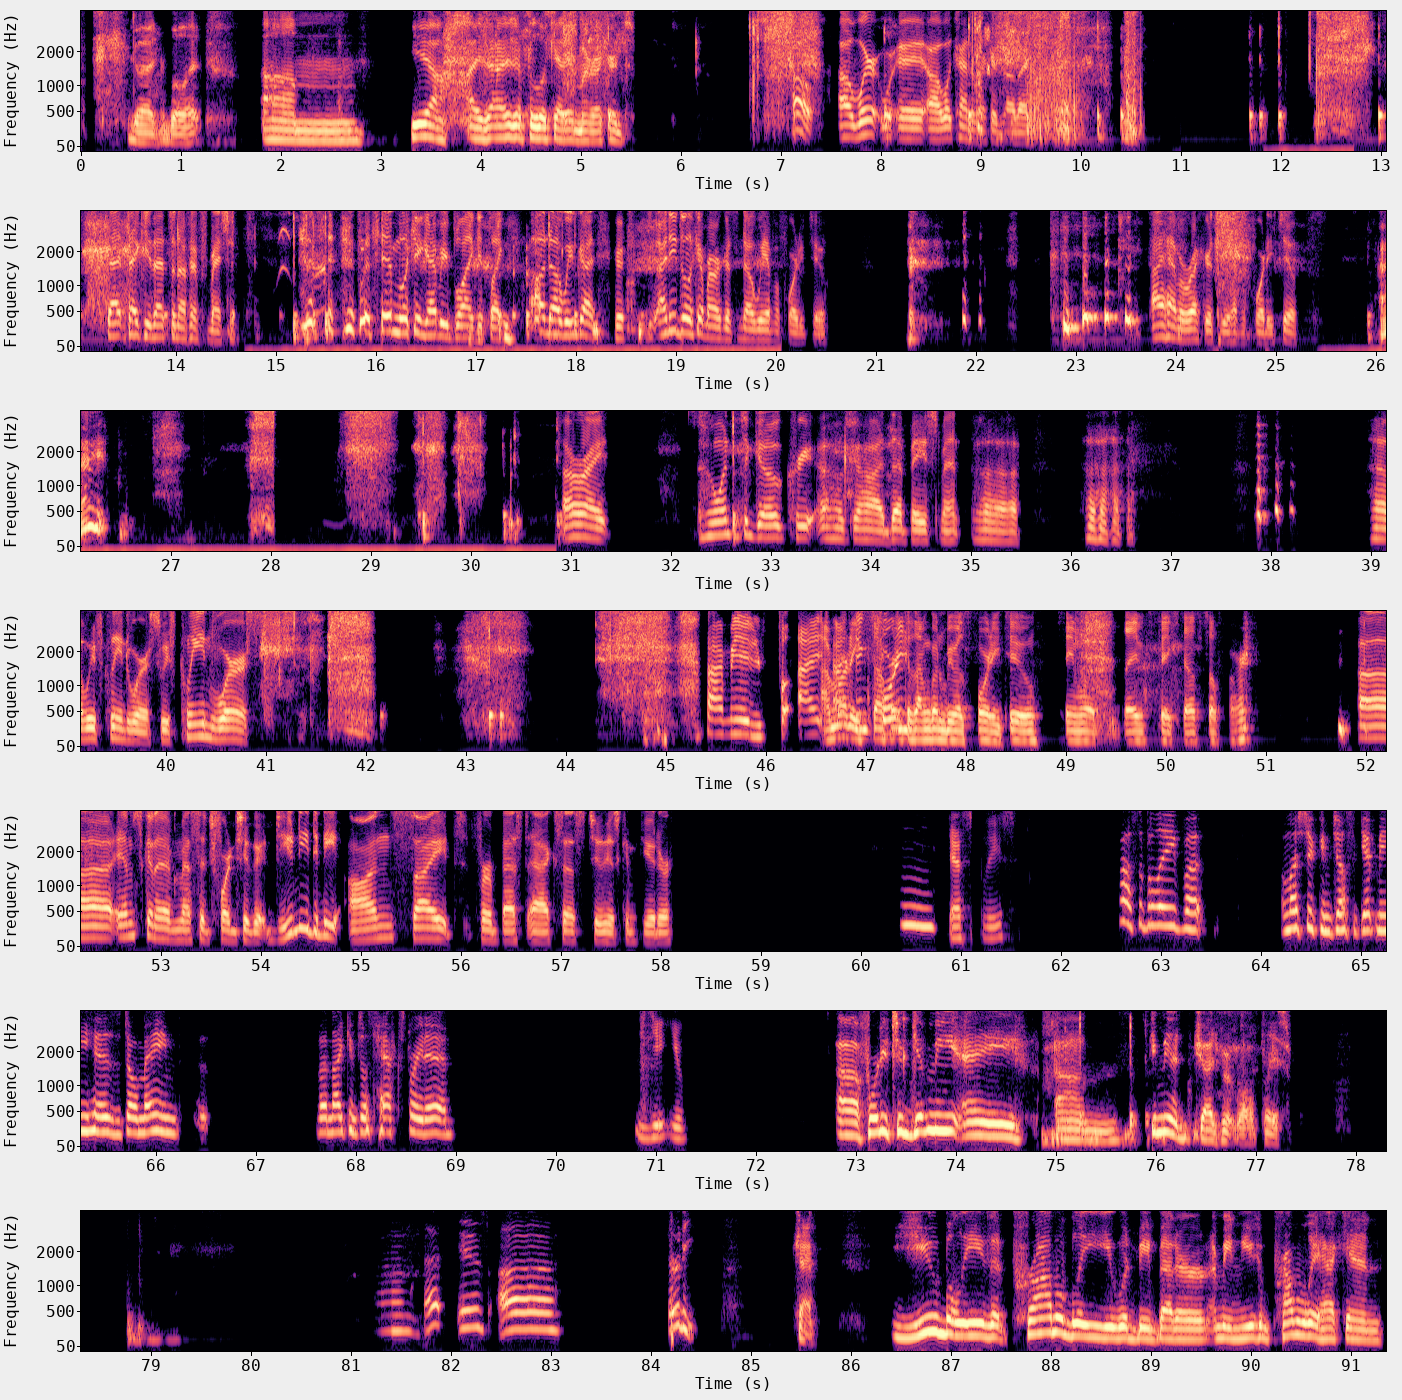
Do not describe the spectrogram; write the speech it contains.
good, will it? Um, yeah, I, I'd have to look at it in my records. Oh, uh, where? where uh, uh, what kind of records are they? That, thank you. That's enough information. With him looking at me blank, it's like, oh no, we've got. I need to look at my records. No, we have a forty-two. I have a record, so we have a forty-two. All right. All right. Who wants to go cre- Oh god, that basement. Uh, uh, we've cleaned worse. We've cleaned worse. I mean, I'm I already think suffering 40 because I'm going to be with 42, seeing what they've picked up so far. Uh, M's gonna message 42. Do you need to be on site for best access to his computer? Hmm, Yes, please. possibly, but unless you can just get me his domain, uh, then I can just hack straight in. You you Uh, 42, give me a um, give me a judgment roll, please. Um, that is uh 30. Okay. You believe that probably you would be better. I mean, you could probably hack in.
